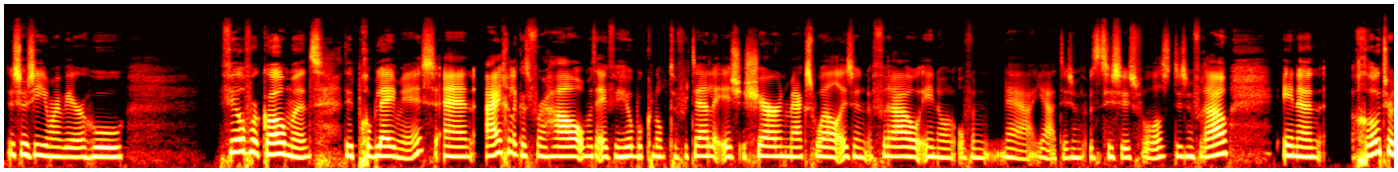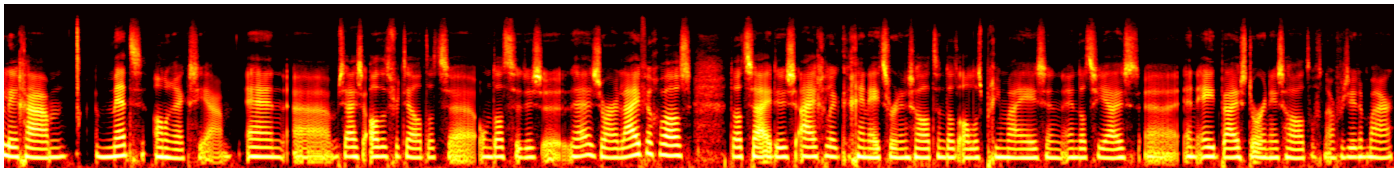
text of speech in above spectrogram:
dus zo zie je maar weer hoe veel voorkomend dit probleem is. En eigenlijk het verhaal, om het even heel beknopt te vertellen, is Sharon Maxwell is een vrouw in een, of een, nou ja, ja het is een, het is, is volwassen, het is een vrouw in een groter lichaam met anorexia. En um, zij is altijd verteld dat ze, omdat ze dus uh, hè, zwaarlijvig was, dat zij dus eigenlijk geen eetstoornis had en dat alles prima is. En, en dat ze juist uh, een eetbuisstoornis had, of nou verzin het maar.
